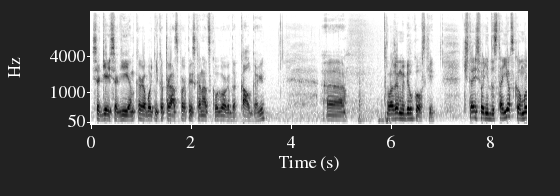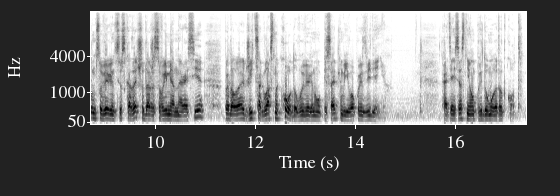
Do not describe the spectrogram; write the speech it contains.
Сергея Сергеенко, работника транспорта из канадского города Калгари. А, уважаемый Белковский, читая сегодня Достоевского, можем с уверенностью сказать, что даже современная Россия продолжает жить согласно коду, выверенному писателем в его произведениях. Хотя, естественно, не он придумал этот код –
